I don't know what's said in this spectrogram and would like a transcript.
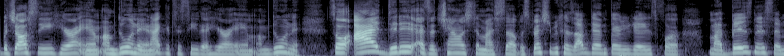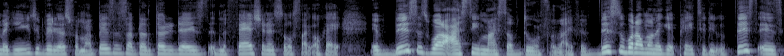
But y'all see, here I am. I'm doing it. And I get to see that here I am. I'm doing it. So I did it as a challenge to myself, especially because I've done 30 days for my business and making YouTube videos for my business. I've done 30 days in the fashion. And so it's like, okay, if this is what I see myself doing for life, if this is what I want to get paid to do, if this is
